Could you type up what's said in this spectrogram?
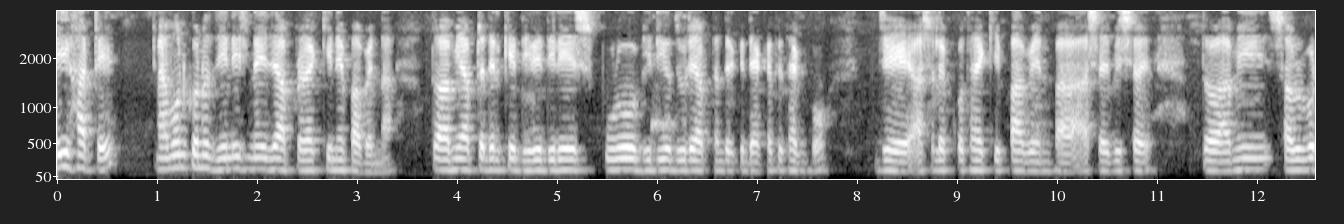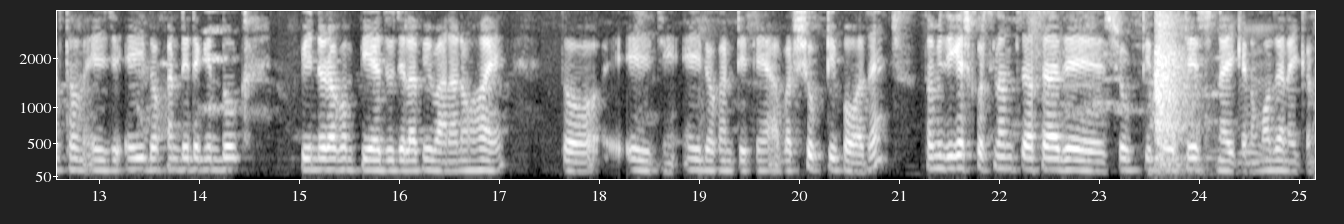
এই হাটে এমন কোনো জিনিস নেই যে আপনারা কিনে পাবেন না। তো আমি আপনাদেরকে ধীরে ধীরে পুরো ভিডিও জুড়ে আপনাদেরকে দেখাতে থাকব যে আসলে কোথায় কি পাবেন বা আসার বিষয়। তো আমি সর্বপ্রথম এই যে, এই দোকানটিতে কিন্তু বিভিন্ন রকম পেঁয়াজু, জিলাপি বানানো হয়। তো এই যে, এই দোকানটিতে আবার শুকটি পাওয়া যায়। তো আমি জিজ্ঞেস করছিলাম, চাচা, যে শুকটিতে টেস্ট নাই কেন? মজা নাই কেন?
